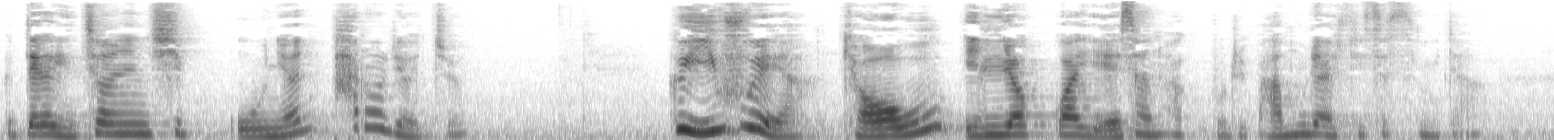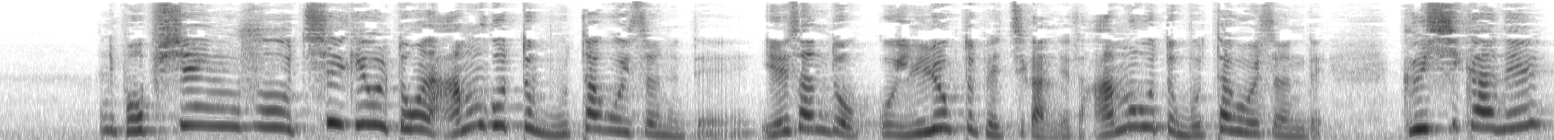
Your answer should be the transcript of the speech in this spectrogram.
그때가 2015년 8월이었죠. 그 이후에야 겨우 인력과 예산 확보를 마무리할 수 있었습니다. 아니, 법 시행 후 7개월 동안 아무것도 못하고 있었는데, 예산도 없고 인력도 배치가 안 돼서 아무것도 못하고 있었는데, 그 시간을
